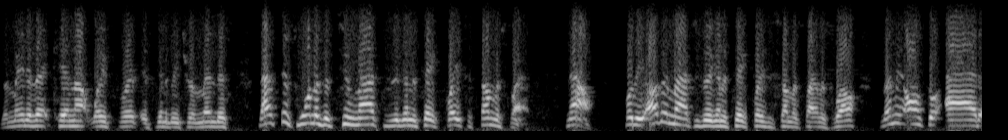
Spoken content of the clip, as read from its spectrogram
The main event cannot wait for it. It's going to be tremendous. That's just one of the two matches that are going to take place at SummerSlam. Now, for the other matches that are going to take place at SummerSlam as well, let me also add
